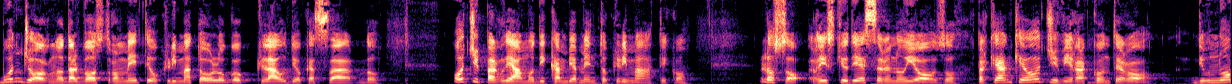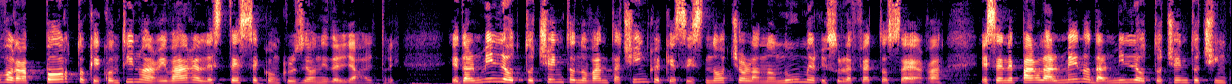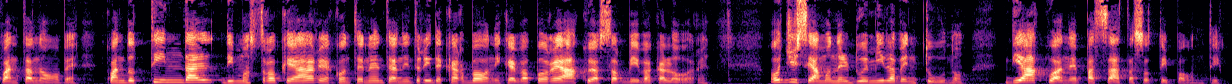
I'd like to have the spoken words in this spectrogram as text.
Buongiorno dal vostro meteoclimatologo Claudio Cassardo. Oggi parliamo di cambiamento climatico. Lo so, rischio di essere noioso, perché anche oggi vi racconterò di un nuovo rapporto che continua ad arrivare alle stesse conclusioni degli altri. È dal 1895 che si snocciolano numeri sull'effetto serra e se ne parla almeno dal 1859, quando Tyndall dimostrò che aria contenente anidride carbonica e vapore acqueo assorbiva calore. Oggi siamo nel 2021, di acqua ne è passata sotto i ponti.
